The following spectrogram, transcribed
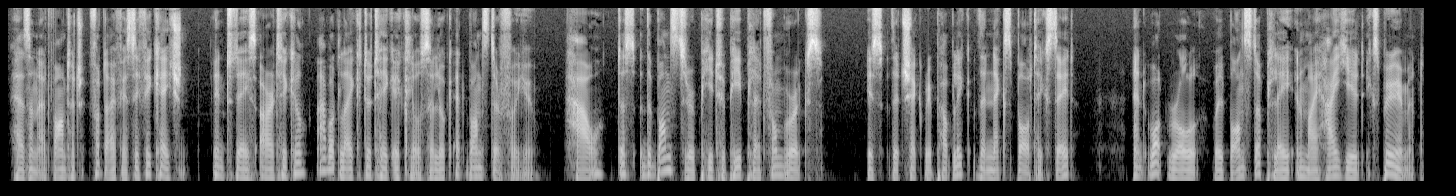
has an advantage for diversification. In today's article, I would like to take a closer look at Bondster for you. How does the Bondster P2P platform works? Is the Czech Republic the next Baltic state? And what role will Bondster play in my high yield experiment?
